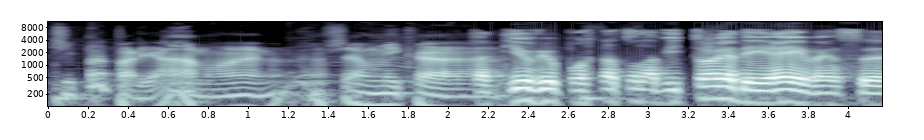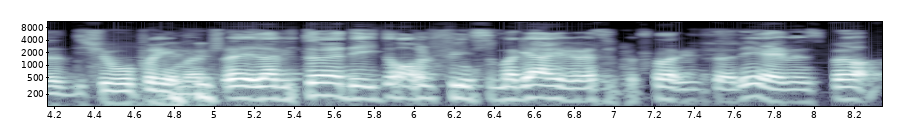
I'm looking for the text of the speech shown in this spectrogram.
ci prepariamo, eh. non siamo mica. Infatti, io vi ho portato la vittoria dei Ravens, dicevo prima, cioè la vittoria dei Dolphins. Magari avresti portato la vittoria dei Ravens, però,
